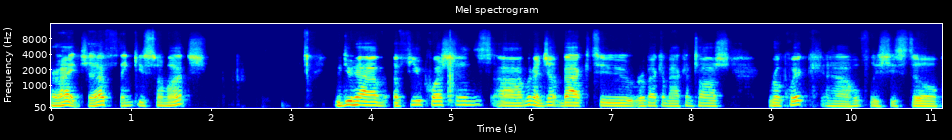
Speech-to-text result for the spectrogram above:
All right, Jeff, thank you so much. We do have a few questions. Uh, I'm going to jump back to Rebecca McIntosh real quick. Uh, hopefully, she's still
